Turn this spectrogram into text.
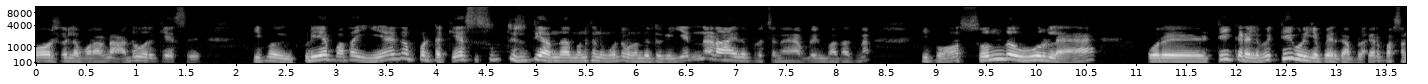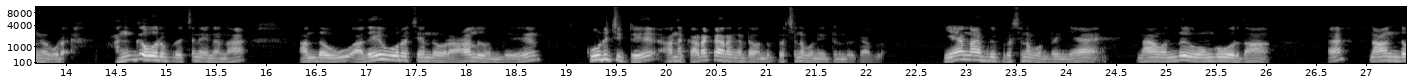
ஓவர் ஸ்பீடில் போனாருன்னு அது ஒரு கேஸு இப்போ இப்படியே பார்த்தா ஏகப்பட்ட கேஸ் சுற்றி சுற்றி அந்த மனுஷனுக்கு மட்டும் விழுந்துட்டு இருக்கு. என்னடா இது பிரச்சனை அப்படின்னு பார்த்தாச்சுன்னா இப்போ சொந்த ஊரில் ஒரு டீ கடையில் போய் டீ குடிக்க போயிருக்காப்புல. பசங்க கூட. அங்கே ஒரு பிரச்சனை என்னென்னா அந்த ஊ அதே ஊரை சேர்ந்த ஒரு ஆள் வந்து குடிச்சிட்டு அந்த கடைக்காரங்கிட்ட வந்து பிரச்சனை பண்ணிகிட்டு இருந்திருக்காப்புல. ஏன்னா இப்படி பிரச்சனை பண்ணுறீங்க நான் வந்து உங்கள் ஊர் தான். நான் இந்த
